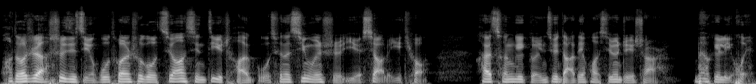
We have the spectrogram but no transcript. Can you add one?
我得知啊，世纪锦湖突然收购嘉信地产股权的新闻时，也吓了一跳，还曾给葛云军打电话询问这事儿，没有给理会。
